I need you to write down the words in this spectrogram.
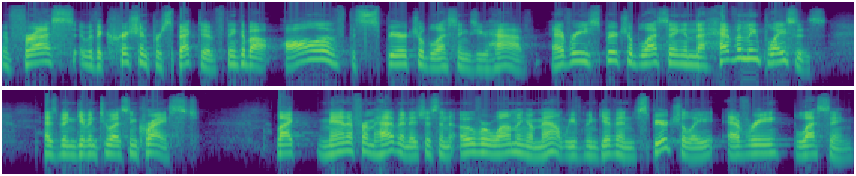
And for us, with a Christian perspective, think about all of the spiritual blessings you have. Every spiritual blessing in the heavenly places has been given to us in Christ. Like manna from heaven, it's just an overwhelming amount. We've been given spiritually every blessing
